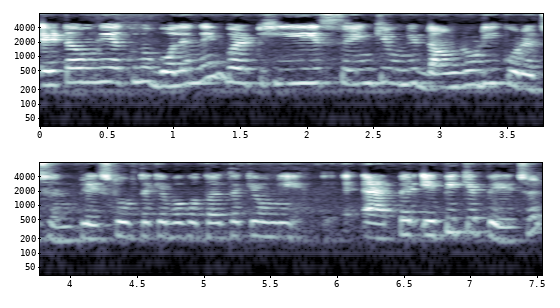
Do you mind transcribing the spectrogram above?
এটা উনি এখনও বলেননি বাট হি ইজ সেইং কি উনি ডাউনলোডই করেছেন প্লে স্টোর থেকে বা কোথায় থেকে উনি অ্যাপের এপিকে পেয়েছেন।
